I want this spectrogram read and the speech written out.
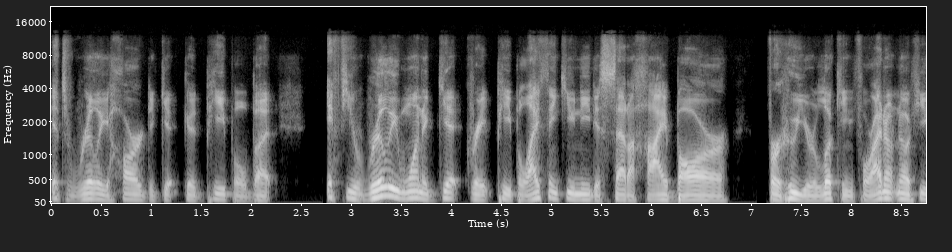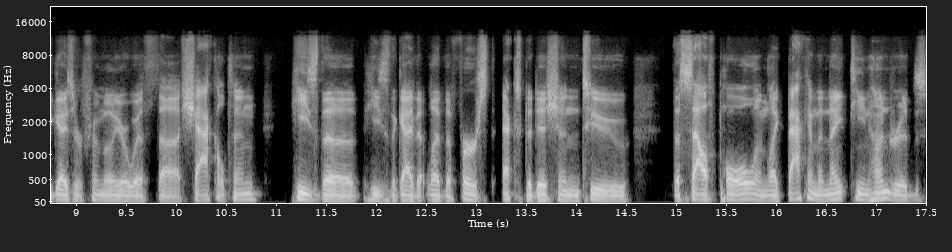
it's really hard to get good people. But if you really want to get great people, I think you need to set a high bar for who you're looking for. I don't know if you guys are familiar with uh, Shackleton. He's the he's the guy that led the first expedition to the South Pole, and like back in the 1900s,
